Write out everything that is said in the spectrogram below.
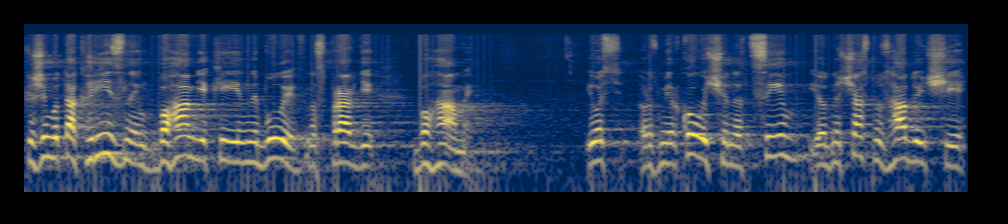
скажімо так, різним богам, які не були насправді богами? І ось розмірковуючи над цим і одночасно згадуючи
